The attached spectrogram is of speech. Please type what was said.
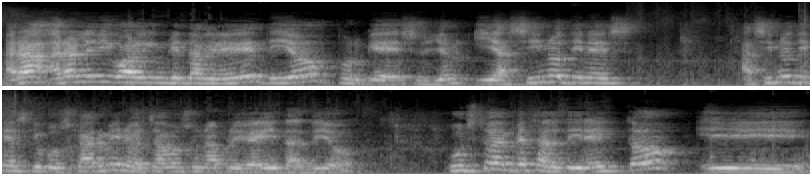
Ahora. Ahora, le digo a alguien que te agregue, tío, porque eso, yo, y así no tienes, así no tienes que buscarme y nos echamos una privadita, tío. Justo he empezado el directo y,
